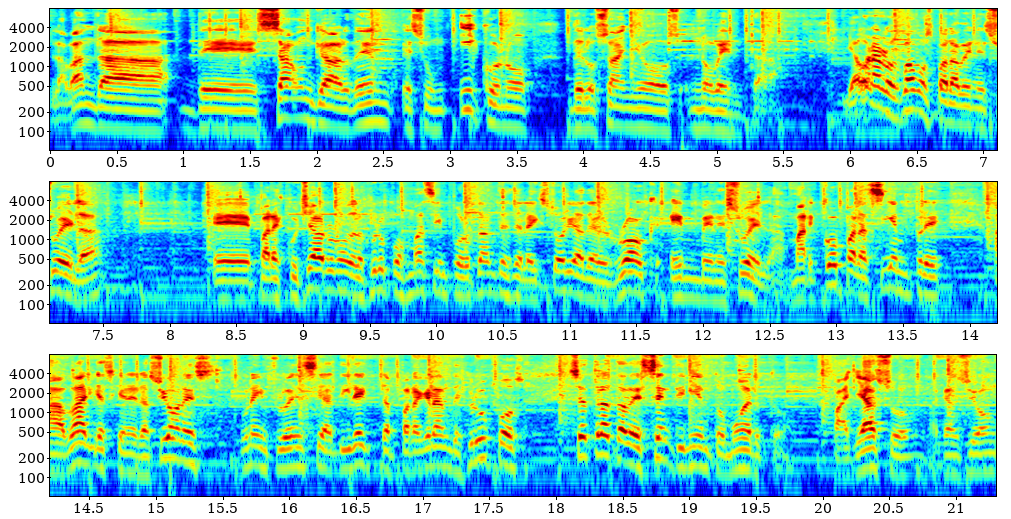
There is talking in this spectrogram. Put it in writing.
La banda de Soundgarden es un ícono de los años 90. Y ahora nos vamos para Venezuela eh, para escuchar uno de los grupos más importantes de la historia del rock en Venezuela. Marcó para siempre a varias generaciones, una influencia directa para grandes grupos. Se trata de Sentimiento Muerto, Payaso, la canción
